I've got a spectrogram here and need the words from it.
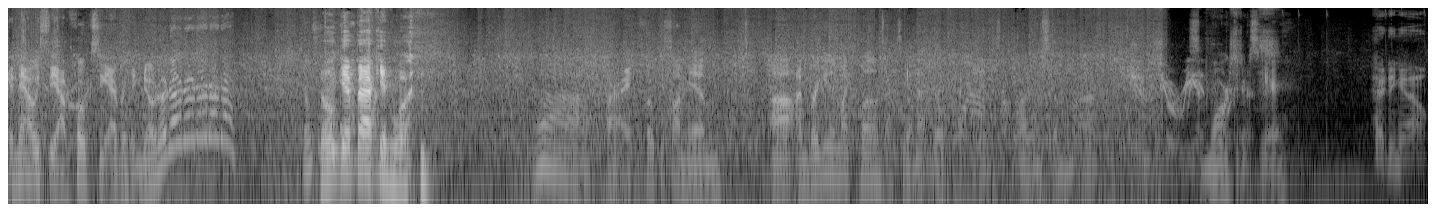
And now he's yeah, I'm focusing everything. No, no, no, no, no, no, no. Don't, Don't get back one. in one. Ah, all right, focus on him. Uh, I'm bringing in my clones. Actually, I'm not built yet because I brought in some uh, some walkers here. Heading out.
